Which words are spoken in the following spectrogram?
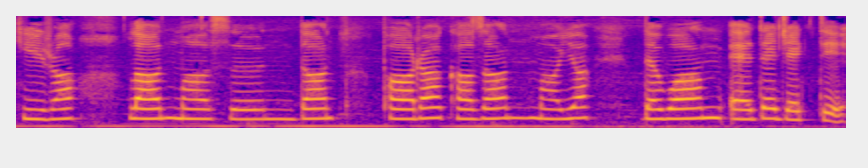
kiralanmasından para kazanmaya devam edecekti.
